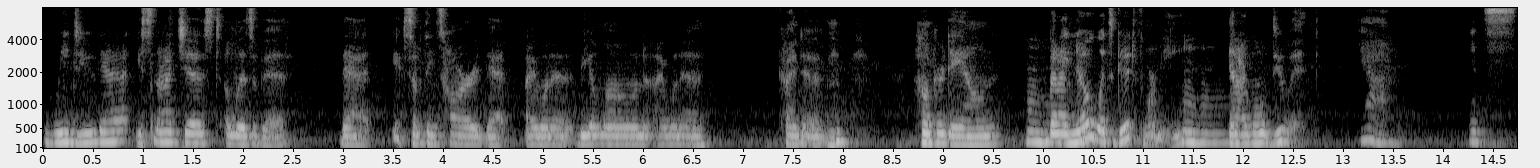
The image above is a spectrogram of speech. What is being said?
we do that? It's not just Elizabeth that if something's hard that I want to be alone, I want to kind of hunker down, Mhm. but I know what's good for me Mhm. and I won't do it. Yeah, it's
